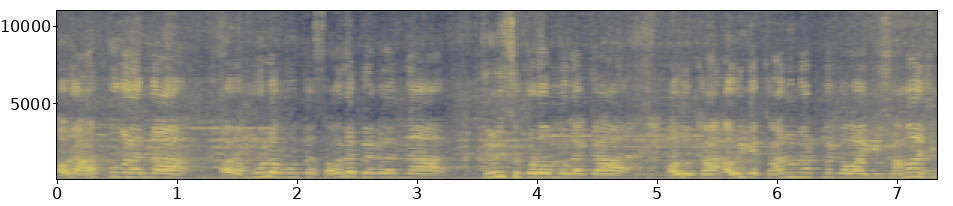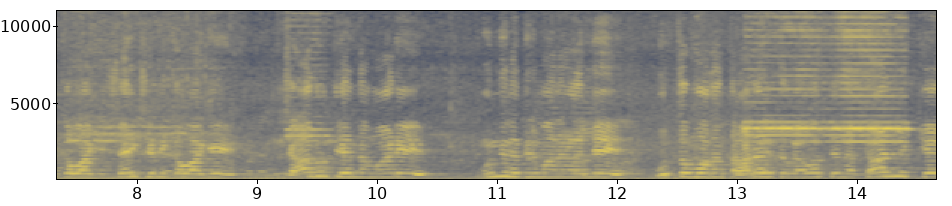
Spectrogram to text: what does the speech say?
ಅವರ ಹಕ್ಕುಗಳನ್ನ, ಅವರ ಮೂಲಭೂತ ಸೌಲಭ್ಯಗಳನ್ನ ತಿಳಿಸಿಕೊಡುವ ಮೂಲಕ ಅವರು ಅವರಿಗೆ ಕಾನೂನಾತ್ಮಕವಾಗಿ, ಸಾಮಾಜಿಕವಾಗಿ, ಶೈಕ್ಷಣಿಕವಾಗಿ ಜಾಗೃತಿಯನ್ನ ಮಾಡಿ ಮುಂದಿನ ದಿನಮಾನಗಳಲ್ಲಿ ಉತ್ತಮವಾದಂಥ ಆಡಳಿತ ವ್ಯವಸ್ಥೆಯನ್ನು ಕಾಣಲಿಕ್ಕೆ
